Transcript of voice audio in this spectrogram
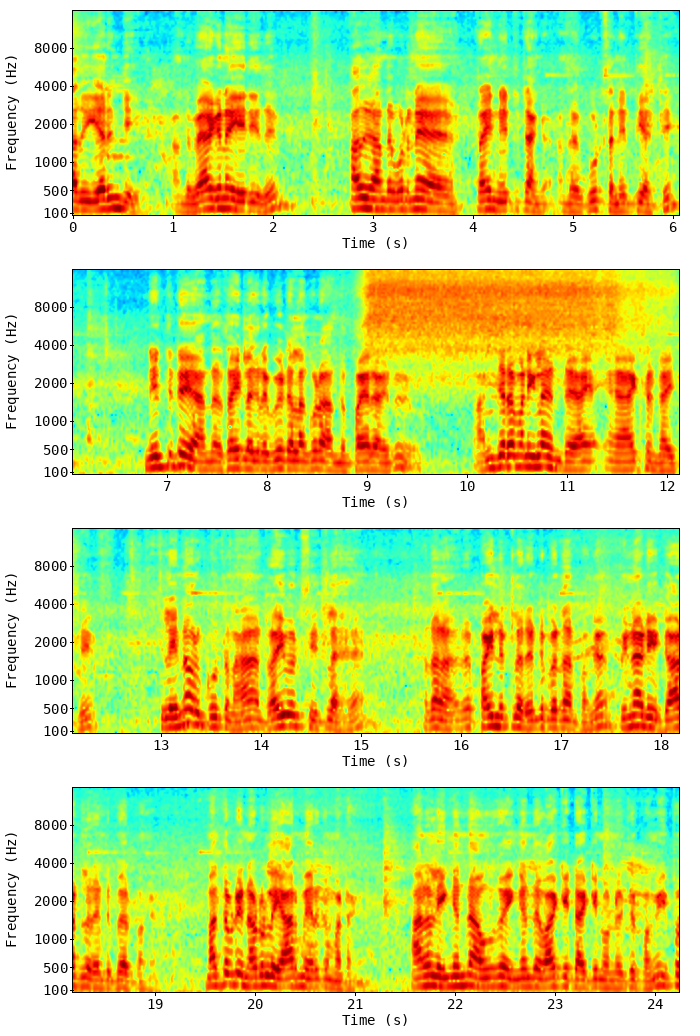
அது எரிஞ்சு அந்த வேகனே எரியுது. அது அந்த உடனே ட்ரெயின் நிறுத்திட்டாங்க. அந்த கூட்ஸை நிறுத்தியாச்சு. நிறுத்திட்டு அந்த சைடில் இருக்கிற வீடெல்லாம் கூட அந்த ஃபயர் அஞ்சரை மணிக்கெலாம் இந்த ஆக்சிடெண்ட் ஆயிடுச்சு. இதில் என்ன ஒரு கூத்துனா டிரைவர் சீட்டில் அதான் பைலட்டில் ரெண்டு பேர் தான் இருப்பாங்க. பின்னாடி கார்டில் ரெண்டு பேர் இருப்பாங்க. மற்றபடி நடுவில் யாருமே இருக்க மாட்டாங்க. அதனால் இங்கேருந்து அவங்க இங்கேருந்து வாக்கி டாக்கின்னு ஒன்று வச்சுருப்பாங்க. இப்போ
